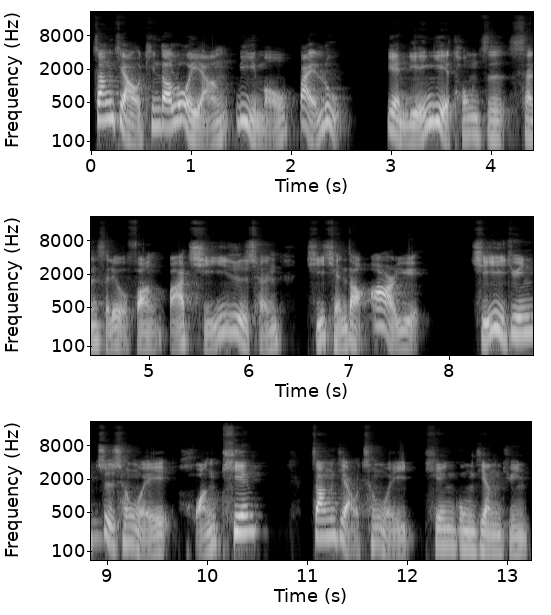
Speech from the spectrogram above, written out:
张角听到洛阳密谋败露，便连夜通知三十六方，把起义日程提前到二月。起义军自称为黄天，张角称为天公将军，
